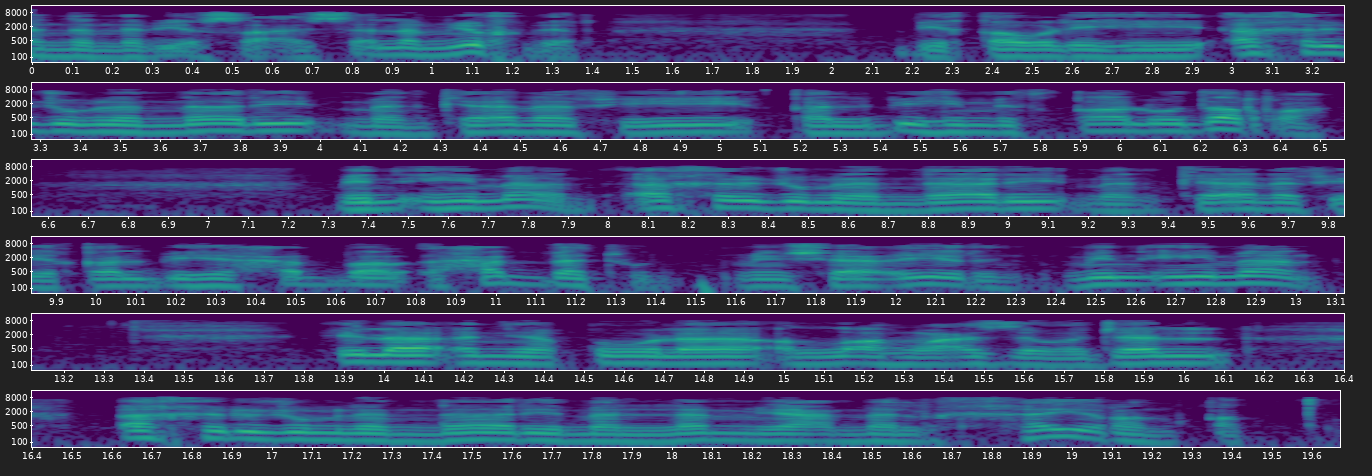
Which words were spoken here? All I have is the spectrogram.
أن النبي صلى الله عليه وسلم يخبر بقوله أخرج من النار من كان في قلبه مثقال ذرة. من إيمان أخرج من النار من كان في قلبه حبة, من شعير. من إيمان إلى أن يقول الله عز وجل أخرج من النار من لم يعمل خيرا قط.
